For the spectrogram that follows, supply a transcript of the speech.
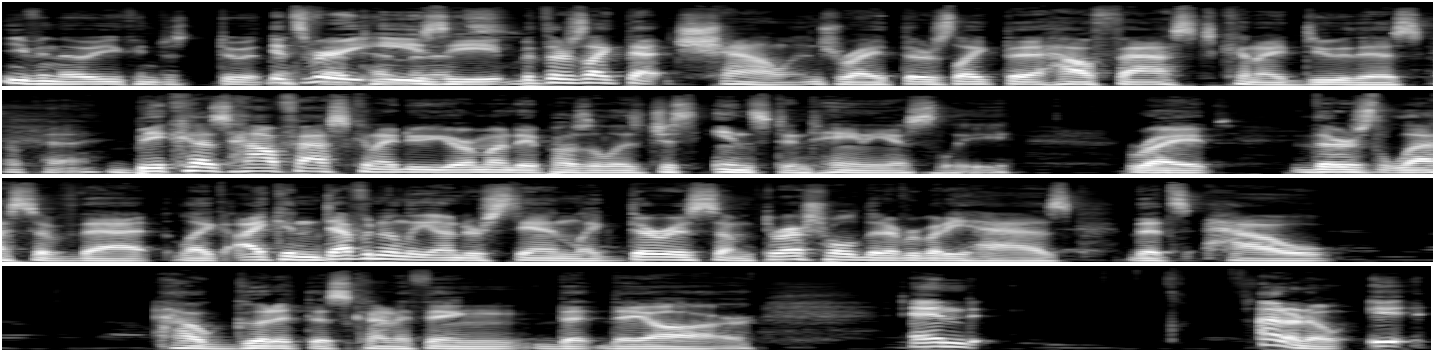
even though you can just do it. It's very five, 10 easy, minutes. but there's like that challenge, right? There's like the how fast can I do this? Okay. Because how fast can I do your Monday puzzle is just instantaneously, right? There's less of that. Like I can definitely understand like there is some threshold that everybody has that's how how good at this kind of thing that they are. And I don't know. It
